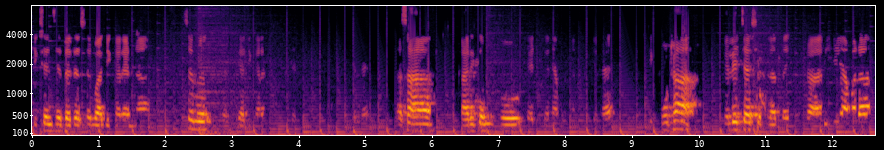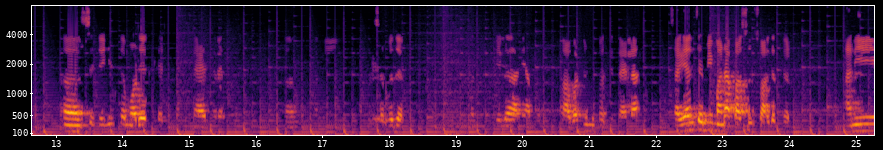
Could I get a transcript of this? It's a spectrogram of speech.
शिक्षण क्षेत्राच्या सर्व अधिकाऱ्यांना सर्व त्या अधिकाऱ्यांना असा हा कार्यक्रम तो या ठिकाणी आपण नक्की केला आहे. एक मोठा कलेच्या क्षेत्रातला एक मोठा आणि हे आम्हाला जयंत मॉडेल त्या ठिकाणी तयार करायचं आम्ही सर्वजण केलं आणि आपण आवर्जून उपस्थित राहिला. सगळ्यांचं मी मनापासून स्वागत करतो. आणि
